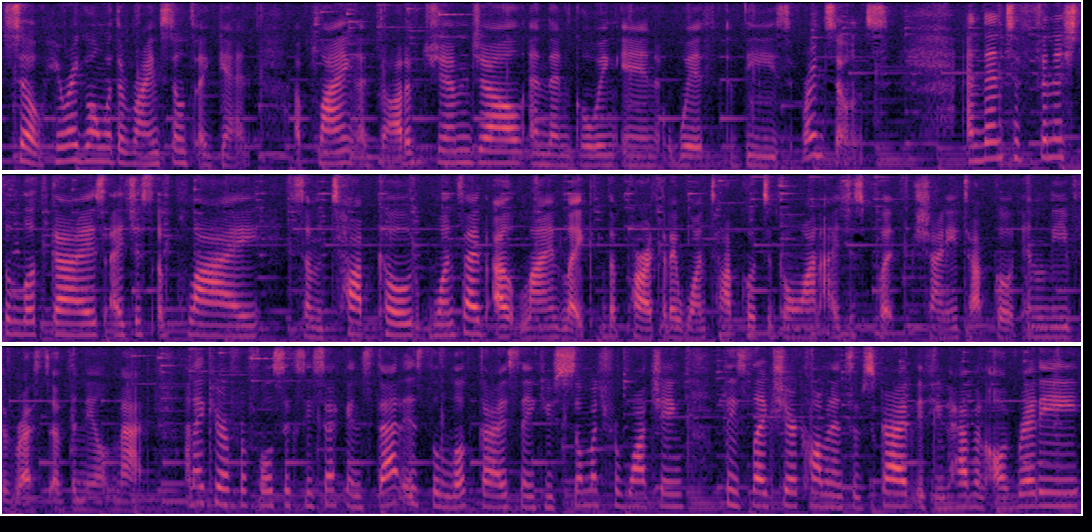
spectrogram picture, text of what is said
so here I go in with the rhinestones again, applying a dot of gem gel and then going in with these rhinestones. And then to finish the look, guys, I just apply some top coat. Once I've outlined like the part that I want top coat to go on, I just put shiny top coat and leave the rest of the nail matte. And I cure for full 60 seconds. That is the look, guys. Thank you so much for watching. Please like, share, comment, and subscribe if you haven't already.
